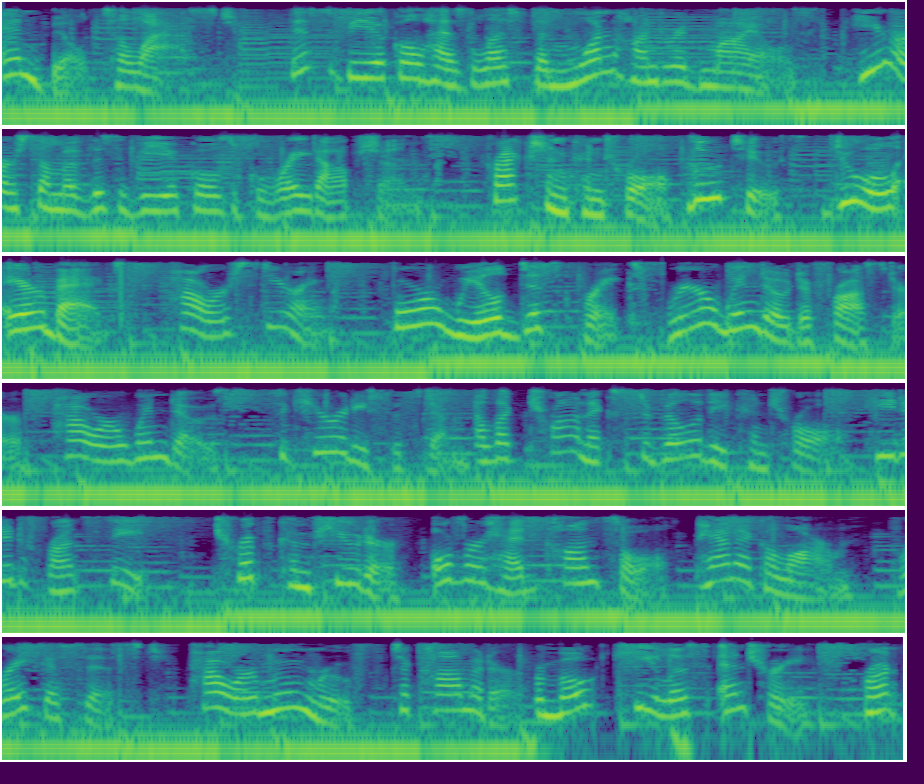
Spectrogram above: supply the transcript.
and built to last. This vehicle has less than 100 miles. Here are some of this vehicle's great options. Traction control, Bluetooth, dual airbags, power steering, four-wheel disc brakes, rear window defroster, power windows, security system, electronic stability control, heated front seats, trip computer, overhead console, panic alarm, brake assist, power moonroof, tachometer, remote keyless entry, front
